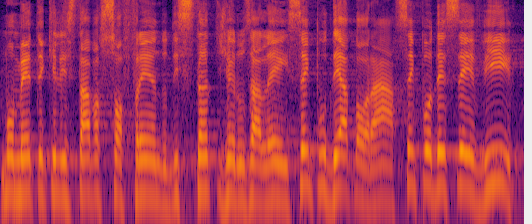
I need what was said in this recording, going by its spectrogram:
momento em que ele estava sofrendo, distante de Jerusalém, sem poder adorar, sem poder servir.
